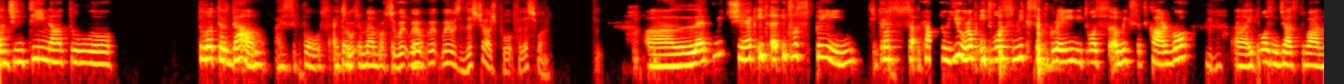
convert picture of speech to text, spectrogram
Argentina to to Rotterdam, I suppose. I don't remember. So where, where where was the discharge port for this one? Uh, let me check. It uh, it was Spain. It was Spain. s- some to Europe. It was mixed grain. It was a mixed cargo. Mhm. Uh, it wasn't just one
